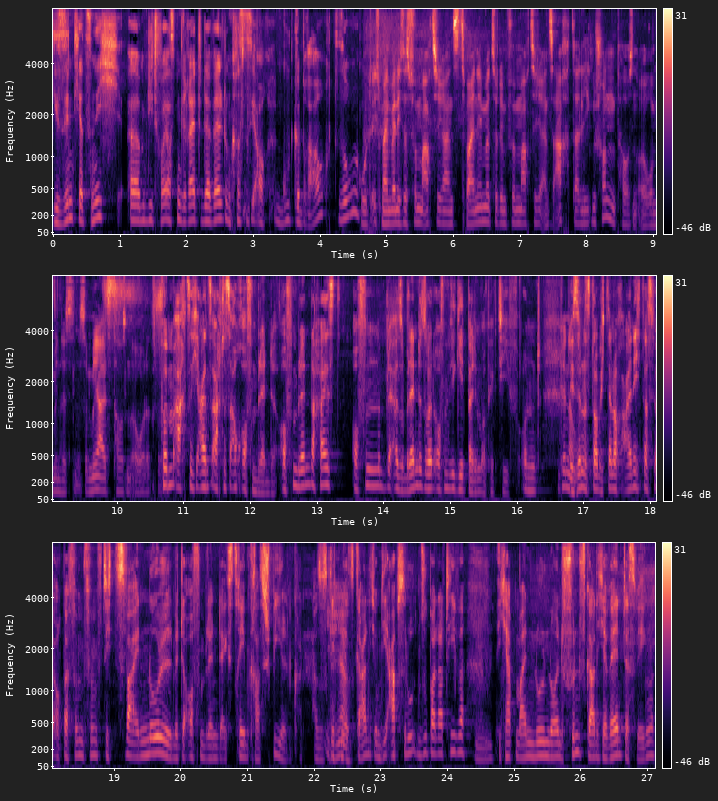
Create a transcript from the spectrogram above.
die sind jetzt nicht ähm, die teuersten Geräte der Welt und kriegst sie auch gut gebraucht. So. Gut, ich meine, wenn ich das 8512 nehme zu dem 8518, da liegen schon 1000 Euro mindestens, also mehr als 1000 Euro dazu. 8518 ist auch Offenblende. Offenblende heißt offen, also Blende so weit offen wie geht bei dem Objektiv. Und genau. wir sind uns, glaube ich, dennoch einig, dass wir auch bei 5520 mit der Offenblende extrem krass spielen können. Also es geht ja, ja. mir jetzt gar nicht um die absoluten Superlative. Mhm. Ich habe meinen 095 gar nicht erwähnt, deswegen.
